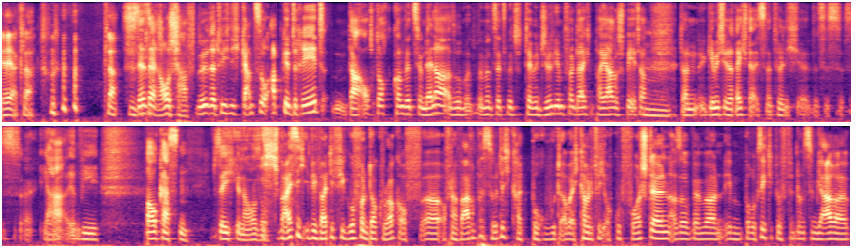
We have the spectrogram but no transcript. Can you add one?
ja, ja, klar. klar. Es ist sehr, sehr rauschhaft. Ne? Natürlich nicht ganz so abgedreht, da auch doch konventioneller. Also, wenn wir uns jetzt mit Terry Gilliam vergleichen, ein paar Jahre später, mm. dann gebe ich dir recht, da ist natürlich, äh, das ist, das ist äh, ja irgendwie Baukasten. Sehe ich genauso. Ich weiß nicht, inwieweit die Figur von Doc Rock auf, äh, auf einer wahren Persönlichkeit beruht, aber ich kann mir natürlich auch gut vorstellen, also wenn wir eben berücksichtigt, wir befinden uns im Jahre,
